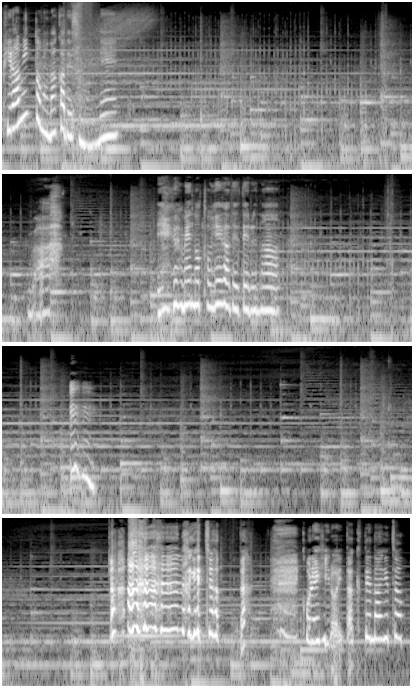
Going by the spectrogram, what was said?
ピラミッドの中ですもんね。うわ。えぐめのトゲが出てるな。うんうん。ああ投げちゃった。これ拾いたくて投げちゃった。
